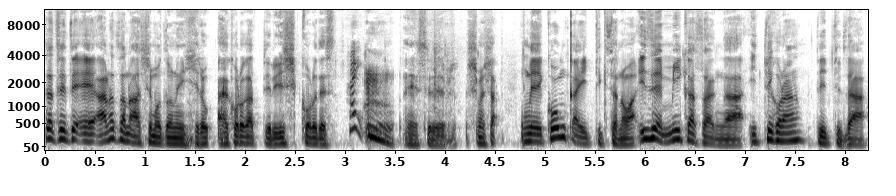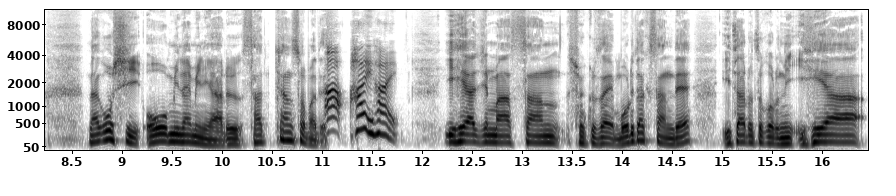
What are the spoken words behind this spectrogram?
さあ続いて、えーあなたの足元に広あ転がっている石ころです。はい えー失礼しました、えー今回行ってきたのは以前美香さんが行ってごらんって言ってた名護市大南にあるさっちゃんそばです。あ、はいはい。伊平屋島産食材盛りだくさんで至る所に伊平屋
